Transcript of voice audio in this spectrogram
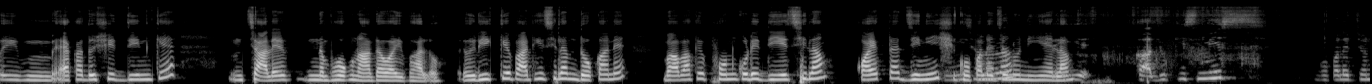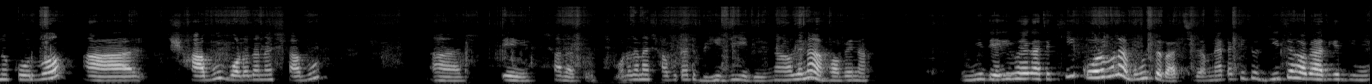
ওই একাদশীর দিনকে চালের ভোগ না দেওয়াই ভালো। ওই রিককে পাঠিয়েছিলাম দোকানে বাবাকে ফোন করে দিয়েছিলাম কয়েকটা জিনিস গোপালের জন্য নিয়ে এলাম। কাজু কিশমিশ গোপালের জন্য করব আর সাবু বড়দানার সাবু আর এ সাদা তো বড়দানার সাবুটা একটু ভিজিয়ে দিই না হলে না হবে না। এমনি দেরি হয়ে গেছে। কি করব না? বুঝতে পারছিলাম না। একটা কিছু দিতে হবে আজকের দিনে।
